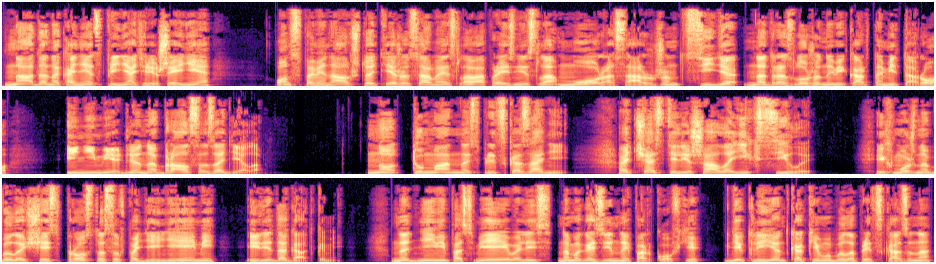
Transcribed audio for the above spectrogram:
«надо, наконец, принять решение», он вспоминал, что те же самые слова произнесла Мора Сарджент, сидя над разложенными картами Таро, и немедленно брался за дело. Но туманность предсказаний отчасти лишала их силы. Их можно было счесть просто совпадениями или догадками. Над ними посмеивались на магазинной парковке, где клиент, как ему было предсказано,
